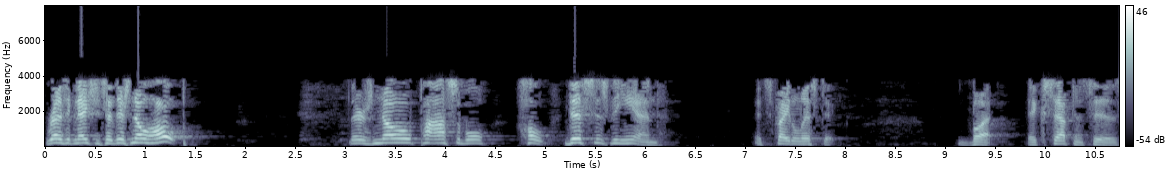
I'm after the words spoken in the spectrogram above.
Resignation said there's no hope. There's no possible hope. This is the end. It's fatalistic. But acceptance is,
